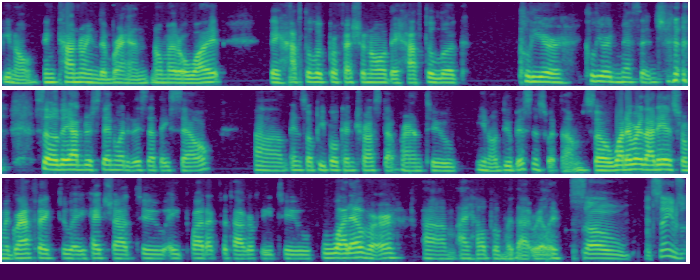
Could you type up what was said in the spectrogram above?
you know encountering the brand. No matter what, they have to look professional. They have to look clear, cleared message, so they understand what it is that they sell. Um, and so people can trust that brand to you know do business with them so whatever that is from a graphic to a headshot to a product photography to whatever um, i help them with that really So it seems.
